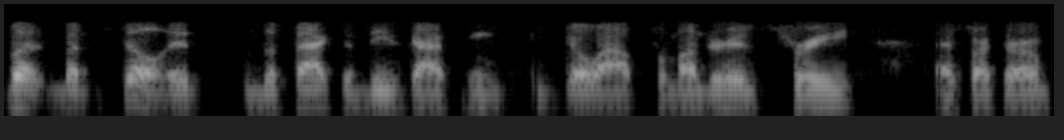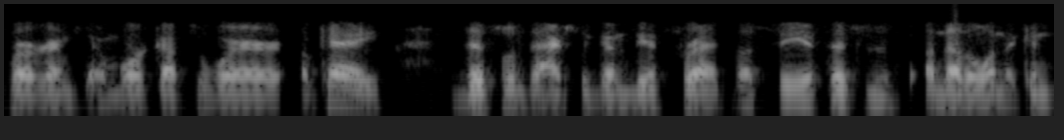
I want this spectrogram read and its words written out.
but but still, it's the fact that these guys can go out from under his tree and start their own programs and work up to where okay, this one's actually going to be a threat. Let's see if this is another one that can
